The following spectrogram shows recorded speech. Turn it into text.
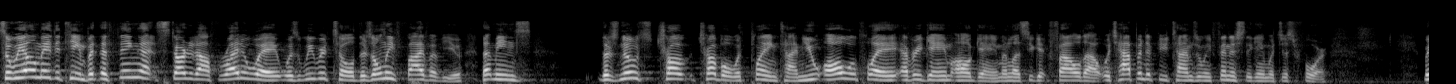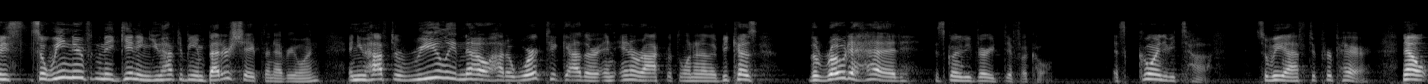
So we all made the team, but the thing that started off right away was we were told there's only five of you. That means there's no tr- trouble with playing time. You all will play every game, all game, unless you get fouled out, which happened a few times when we finished the game with just four. But so we knew from the beginning you have to be in better shape than everyone, and you have to really know how to work together and interact with one another because the road ahead is going to be very difficult. It's going to be tough. So we have to prepare. Now,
